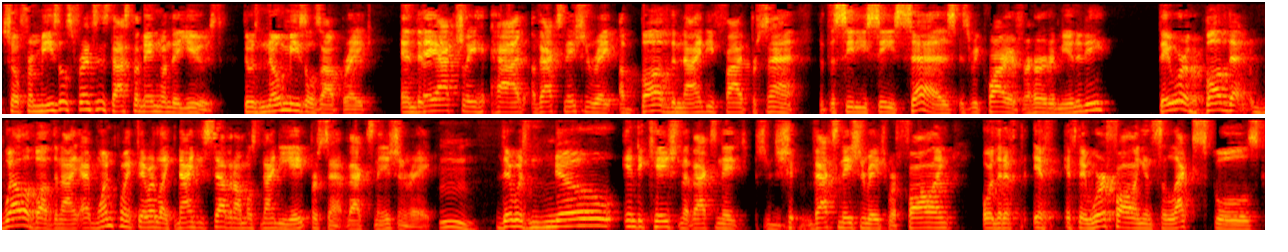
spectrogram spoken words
So for measles, for instance, that's the main one they used. There was no measles outbreak, and they actually had a vaccination rate above the 95% that the CDC says is required for herd immunity. They were above that, well above the nine. At one point, they were like 97, almost 98% vaccination rate. Mm. There was no indication that vaccination vaccination rates were falling, or that if if if they were falling in select schools,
